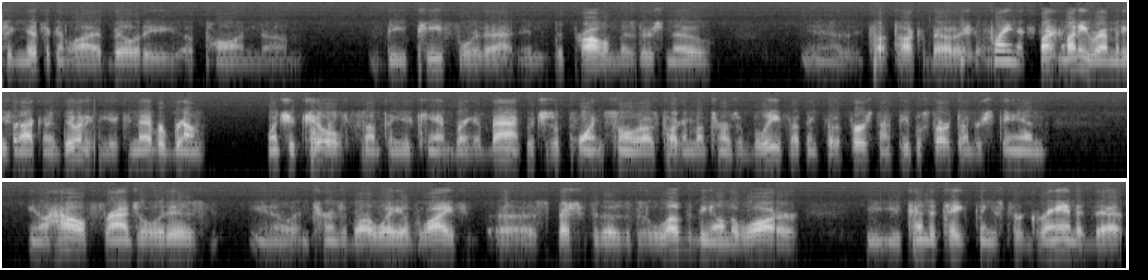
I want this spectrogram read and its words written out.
significant liability upon um, BP for that. And the problem is there's no, you know, talk, talk about a money remedy is not going to do anything. You can never bring no once you kill something, you can't bring it back, which is a point some of what I was talking about in terms of belief. I think for the first time, people start to understand, you know, how fragile it is, you know, in terms of our way of life, uh, especially for those of us who love to be on the water. You, you tend to take things for granted that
